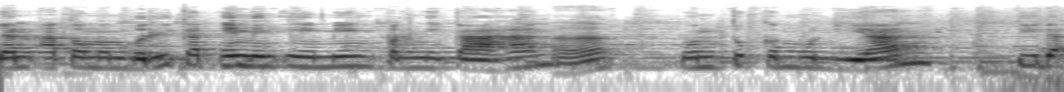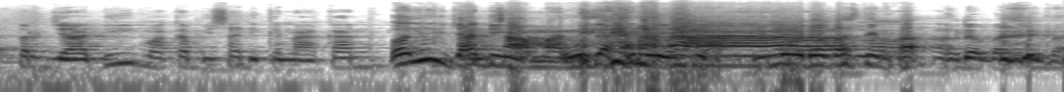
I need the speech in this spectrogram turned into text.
dan atau memberikan iming-iming pernikahan Heeh. untuk kemudian tidak terjadi maka bisa dikenakan Oh iya jadi. ancaman. Udah ini. Ini udah pasti Pak. Udah pasti Pak.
